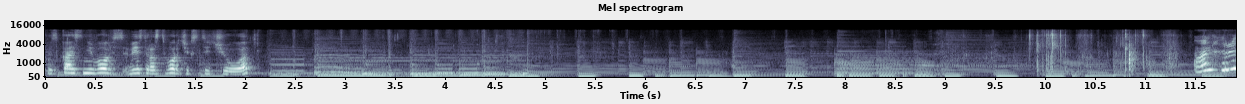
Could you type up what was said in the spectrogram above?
Пускай с него весь растворчик стечет. Он хрустит.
